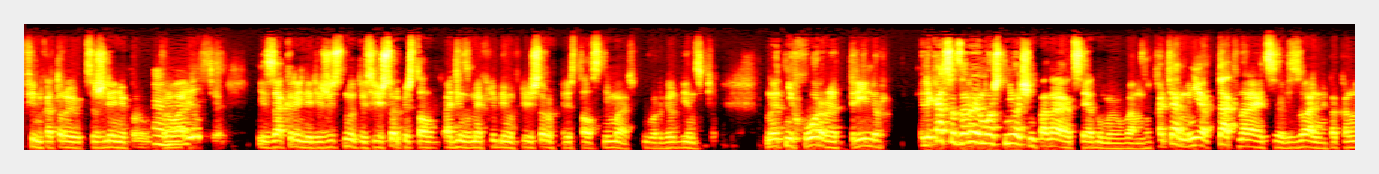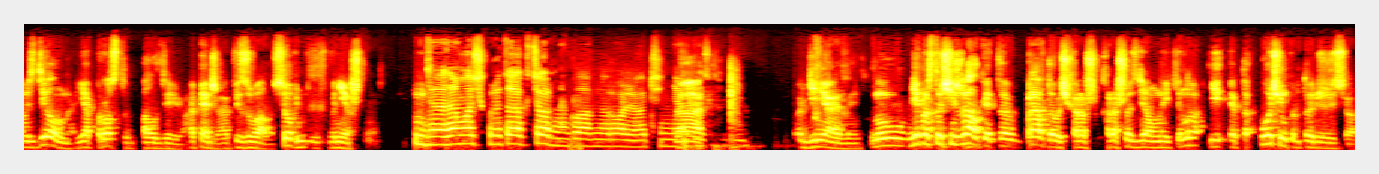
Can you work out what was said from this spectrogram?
фильм, который, к сожалению, провалился. Uh-huh и закрыли режиссер, ну, то есть режиссер перестал, один из моих любимых режиссеров перестал снимать, Гор Вербинский. Но это не хоррор, это триллер. «Лекарство здоровья» может не очень понравиться, я думаю, вам. Хотя мне так нравится визуально, как оно сделано, я просто балдею. Опять же, от визуала, все внешнее. Да, там очень крутой актер на главную роль, очень необычный. Да, гениальный. Ну, мне просто очень жалко, это правда очень хорошо, хорошо сделанное кино, и это очень крутой режиссер,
